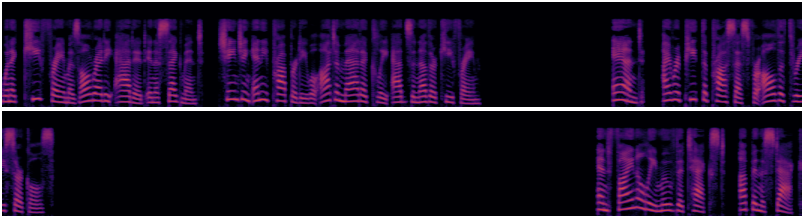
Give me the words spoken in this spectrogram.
When a keyframe is already added in a segment, changing any property will automatically adds another keyframe. And, I repeat the process for all the three circles. And finally move the text, up in the stack,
